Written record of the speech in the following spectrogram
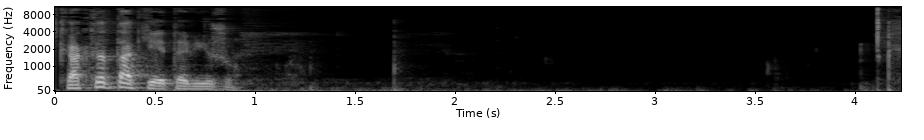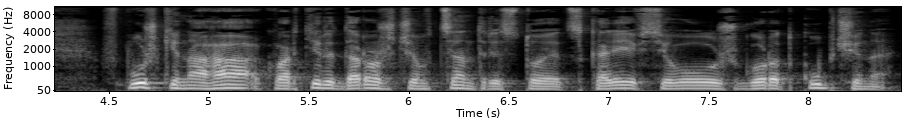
Как-то так я это вижу. В Пушкин, ага, квартиры дороже, чем в центре стоят. Скорее всего, уж город Купчино.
